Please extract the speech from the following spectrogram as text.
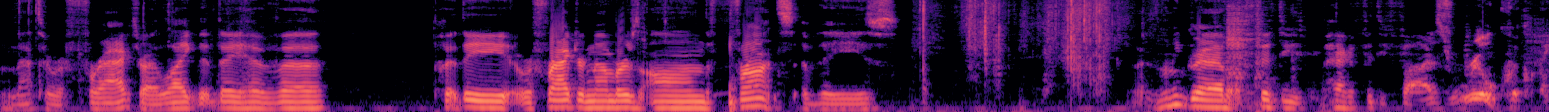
And that's a refractor. I like that they have uh, put the refractor numbers on the fronts of these. Let me grab a 50 pack of 55s real quickly.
